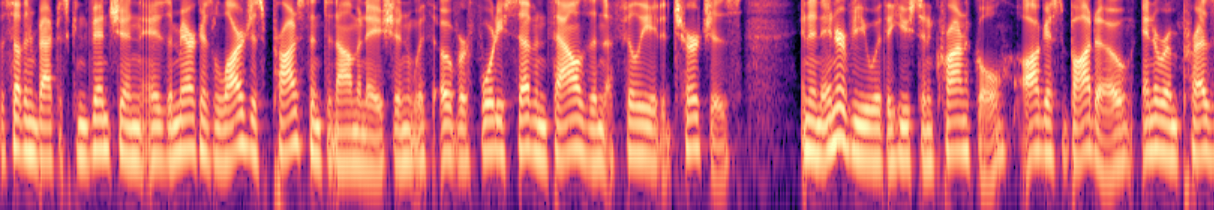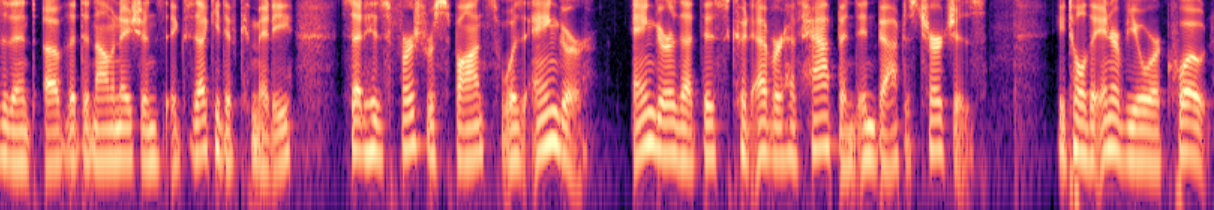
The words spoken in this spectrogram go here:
The Southern Baptist Convention is America's largest Protestant denomination with over 47,000 affiliated churches. In an interview with the Houston Chronicle, August Boto, interim president of the denomination's executive committee, said his first response was anger, anger that this could ever have happened in Baptist churches. He told the interviewer, quote,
